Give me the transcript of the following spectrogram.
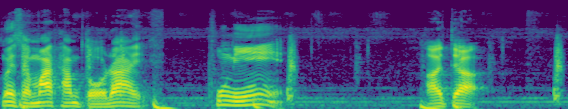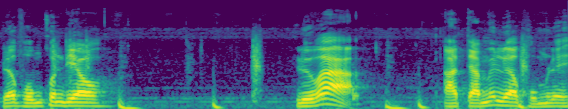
ไม่สามารถทำต่อได้พรุ่งนี้อาจจะเหลือผมคนเดียว หรือว่าอาจจะไม่เหลือผมเลย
